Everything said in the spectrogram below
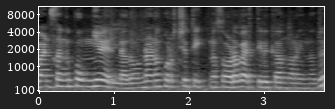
ബൺസ് അങ്ങ് പൊങ്ങി വരില്ല. അതുകൊണ്ടാണ് കുറച്ച് തിക്നെസ്സോടെ പരത്തിയെടുക്കുക എന്ന് പറയുന്നത്.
